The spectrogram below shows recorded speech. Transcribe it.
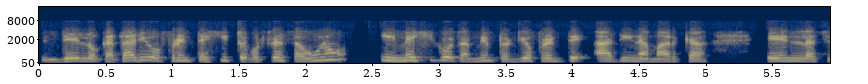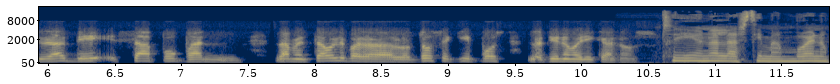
de locatario frente a Egipto por 3 a 1 y México también perdió frente a Dinamarca en la ciudad de Zapopan. Lamentable para los dos equipos latinoamericanos. Sí, una lástima. Bueno,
